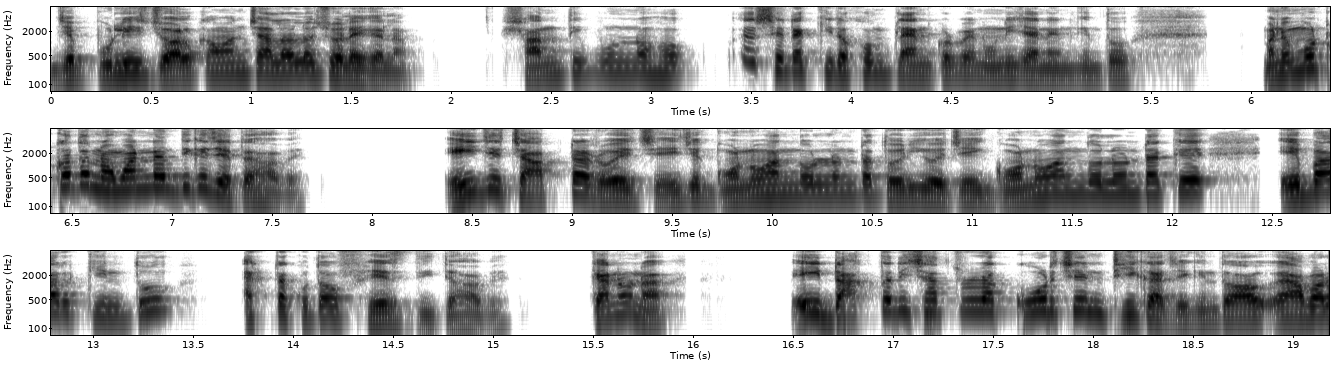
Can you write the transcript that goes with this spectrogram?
যে পুলিশ জল কামান চালালো, চলে গেলাম। শান্তিপূর্ণ হোক, সেটা কীরকম প্ল্যান করবেন উনি জানেন, কিন্তু মানে মোট কথা নবান্নের দিকে যেতে হবে। এই যে চাপটা রয়েছে, এই যে গণ আন্দোলনটা তৈরি হয়েছে, এই গণ আন্দোলনটাকে এবার কিন্তু একটা কোথাও ফেস দিতে হবে। কেননা, এই ডাক্তারি ছাত্ররা করছেন ঠিক আছে, কিন্তু আবার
